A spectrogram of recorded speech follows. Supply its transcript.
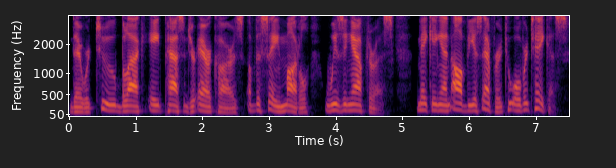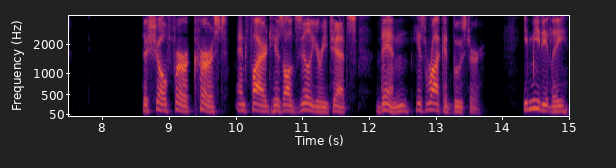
There were two black eight passenger air cars of the same model whizzing after us, making an obvious effort to overtake us. The chauffeur cursed and fired his auxiliary jets, then his rocket booster. Immediately,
